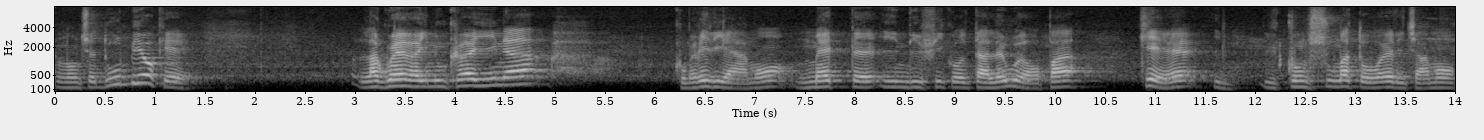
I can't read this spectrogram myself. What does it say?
non c'è dubbio che la guerra in Ucraina, come vediamo, mette in difficoltà l'Europa che è il, il consumatore, diciamo,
